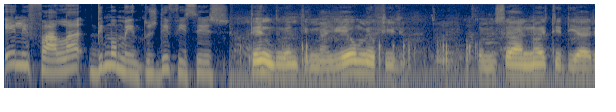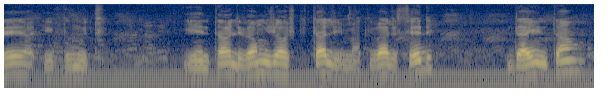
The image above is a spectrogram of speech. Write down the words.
Ele fala de momentos difíceis. Tenho doente, mas eu, meu filho, começou a noite diarreia e vômito. E então levamos ao hospital em Maquivale sede. Daí então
